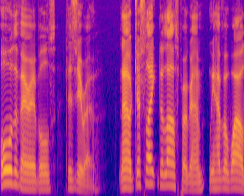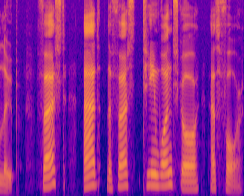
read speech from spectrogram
all the variables to zero. Now, just like the last program, we have a while loop. First, add the first Team 1 score as 4,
